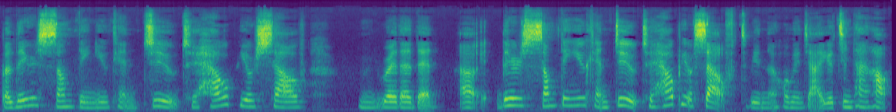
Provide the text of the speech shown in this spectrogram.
But there is something you can do to help yourself rather than 呃，there's something you can do to help yourself。这边呢后面加一个惊叹号，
